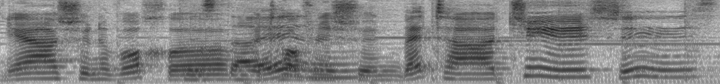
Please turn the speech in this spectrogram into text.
Ja, schöne Woche. Bis dahin. Mit hoffentlich schönem Wetter. Tschüss. Tschüss.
